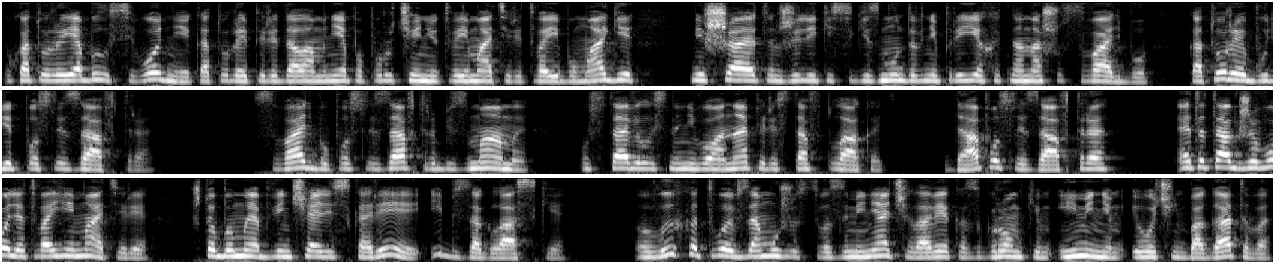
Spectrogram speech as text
у которой я был сегодня и которая передала мне по поручению твоей матери твои бумаги, мешает Анжелике Сигизмундовне приехать на нашу свадьбу, которая будет послезавтра». «Свадьбу послезавтра без мамы», — уставилась на него она, перестав плакать. «Да, послезавтра. Это также воля твоей матери, чтобы мы обвенчались скорее и без огласки. Выход твой в замужество за меня, человека с громким именем и очень богатого,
